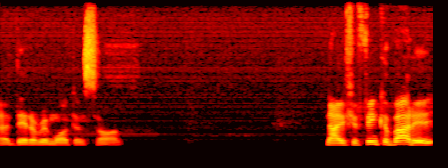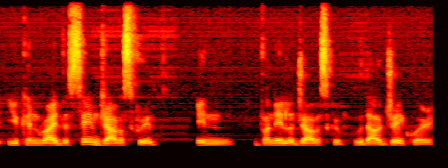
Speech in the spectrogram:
uh, data remote, and so on. Now, if you think about it, you can write the same JavaScript in vanilla JavaScript without jQuery.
